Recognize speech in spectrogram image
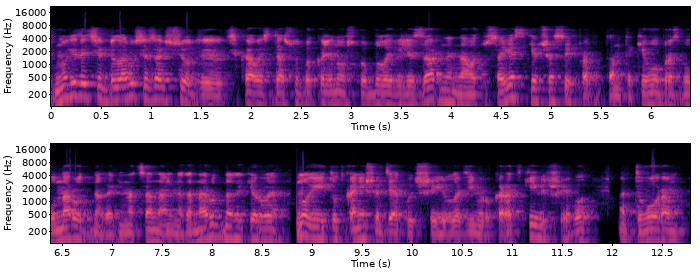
Ну ведаце беларусе заўсёды цікавасць да асобы каліновского была велізарнай нават у савецкія часы правда там такі вобраз был народнага не нацыянальнага народнага героя. Ну і тут конечно дзякуючы владимиру караткевичу его творам.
